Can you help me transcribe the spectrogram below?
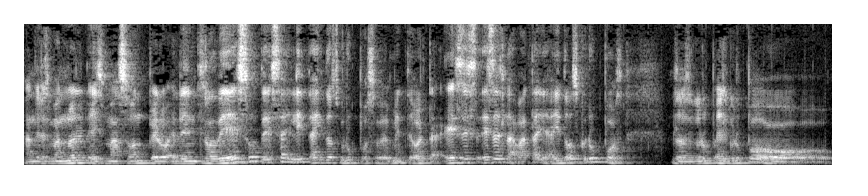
Andrés Manuel es masón, pero dentro de eso, de esa élite, hay dos grupos, obviamente. Ahorita, esa es, esa es la batalla, hay dos grupos. Los grup- el grupo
